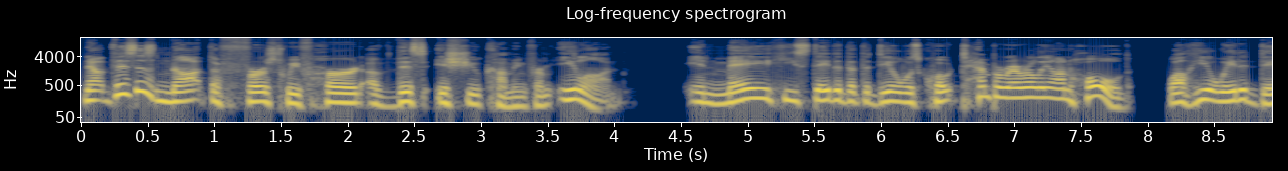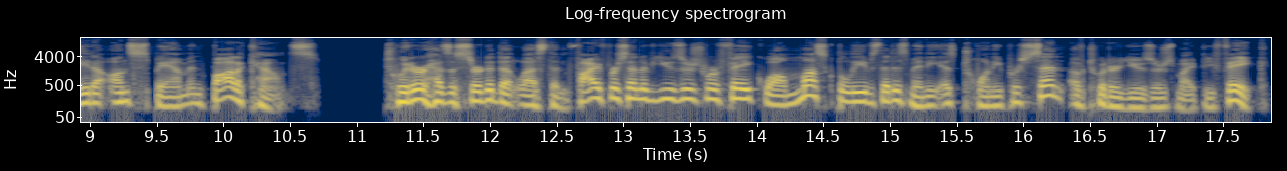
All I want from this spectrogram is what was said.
Now, this is not the first we've heard of this issue coming from Elon. In May, he stated that the deal was, quote, temporarily on hold while he awaited data on spam and bot accounts. Twitter has asserted that less than 5% of users were fake, while Musk believes that as many as 20% of Twitter users might be fake.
